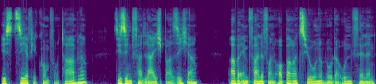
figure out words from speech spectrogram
ist sehr viel komfortabler, sie sind vergleichbar sicher, aber im Falle von Operationen oder Unfällen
